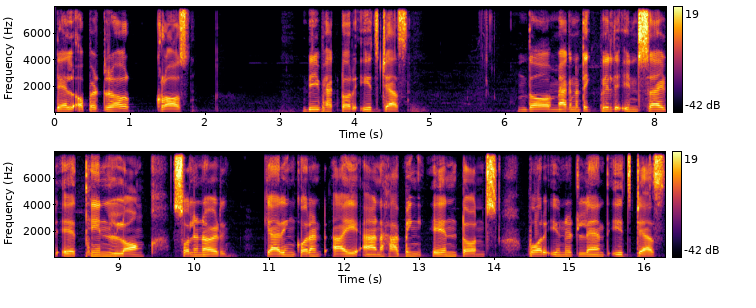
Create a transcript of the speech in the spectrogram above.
del operator cross B vector is dash. The magnetic field inside a thin long solenoid carrying current I and having n turns per unit length is dash.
